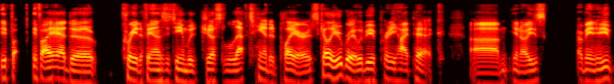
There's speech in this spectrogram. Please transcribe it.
if if I had to create a fantasy team with just left-handed players, Kelly Oubre would be a pretty high pick. Um, you know, he's I mean, he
